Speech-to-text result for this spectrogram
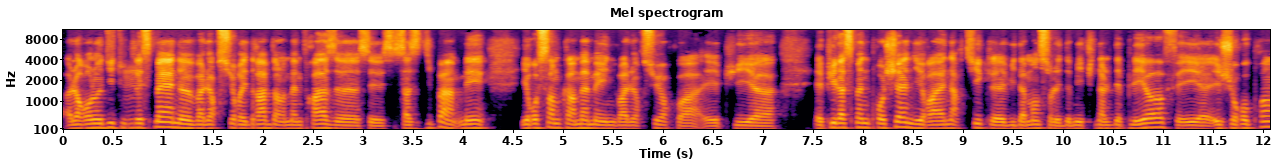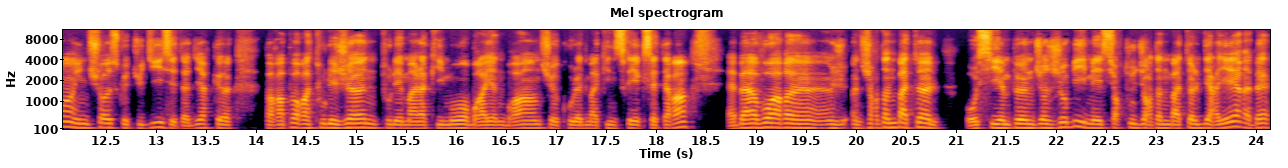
Alors, on le dit toutes mm. les semaines, euh, valeur sûre et draft dans la même phrase, euh, c'est, ça se dit pas, mais il ressemble quand même à une valeur sûre, quoi. Et puis, euh, et puis la semaine prochaine, il y aura un article évidemment sur les demi-finales des playoffs. Et, et je reprends une chose que tu dis, c'est-à-dire que par rapport à tous les jeunes, tous les Malaki Moore, Brian Branch, McKinstry, etc., eh ben avoir un, un, Jordan Battle, aussi un peu un Josh Joby, mais surtout Jordan Battle derrière, eh ben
